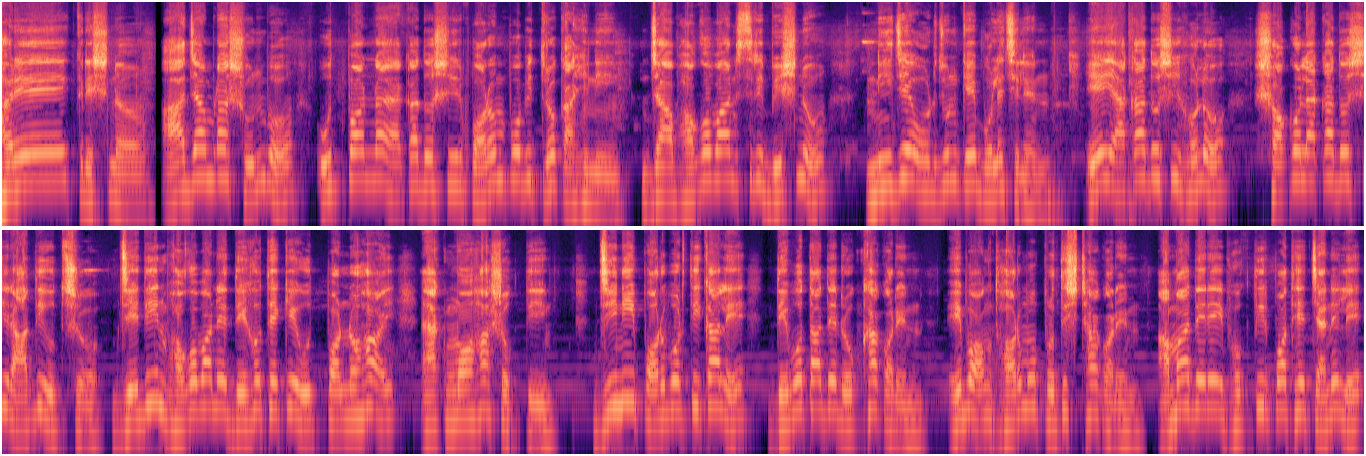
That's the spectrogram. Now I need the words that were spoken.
হরে কৃষ্ণ। আজ আমরা শুনব উৎপন্না একাদশীর পরম পবিত্র কাহিনী, যা ভগবান শ্রী বিষ্ণু নিজে অর্জুনকে বলেছিলেন। এই একাদশী হল সকল একাদশীর আদি উৎস, যেদিন ভগবানের দেহ থেকে উৎপন্ন হয় এক মহাশক্তি, যিনি পরবর্তীকালে দেবতাদের রক্ষা করেন। এবং ধর্ম প্রতিষ্ঠা করেন। আমাদের এই ভক্তির পথে চ্যানেলে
